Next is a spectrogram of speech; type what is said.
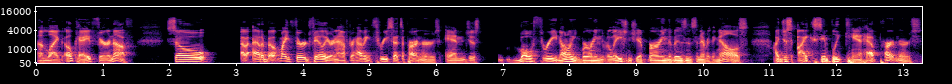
I'm like, okay, fair enough. So at about my third failure and after having three sets of partners and just both three not only burning the relationship burning the business and everything else i just i simply can't have partners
